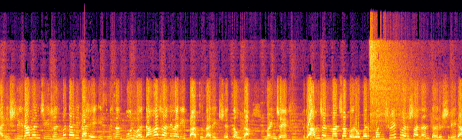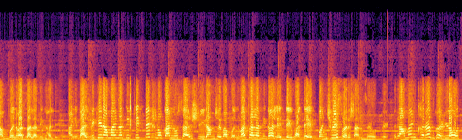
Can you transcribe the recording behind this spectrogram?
आणि श्रीरामांची जन्मतारीख आहे इसवी सन पूर्व दहा जानेवारी पाच हजार एकशे चौदा. म्हणजे राम जन्माच्या बरोबर पंचवीस वर्षानंतर श्रीराम वनवासाला निघाले. आणि वाल्मिकी रामायणातील कित्येक श्लोकांनुसार श्रीराम जेव्हा वनवासाला निघाले तेव्हा ते पंचवीस वर्षांचे होते. रामायण खरंच घडलं होतं.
